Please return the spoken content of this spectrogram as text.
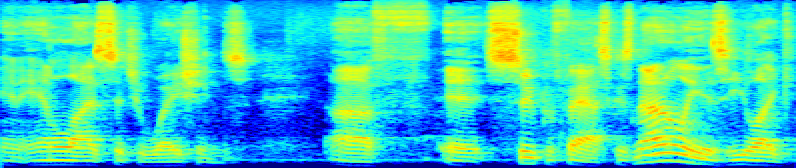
and analyze situations uh, f- super fast. Because not only is he like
